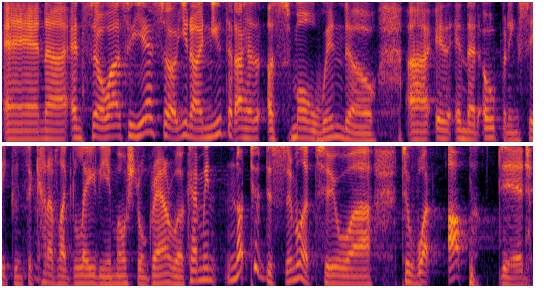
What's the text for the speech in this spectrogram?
and uh, and so uh, so yeah, so you know I knew that I had a small window uh, in, in that opening sequence to kind of like lay the emotional groundwork. I mean, not too dissimilar to uh, to what Up did,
